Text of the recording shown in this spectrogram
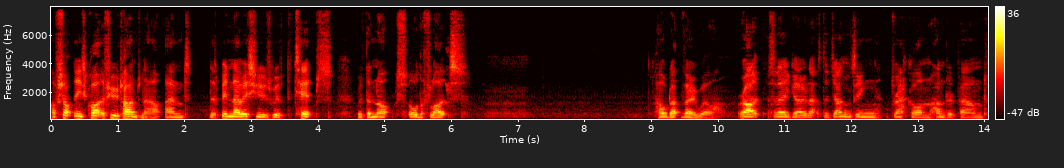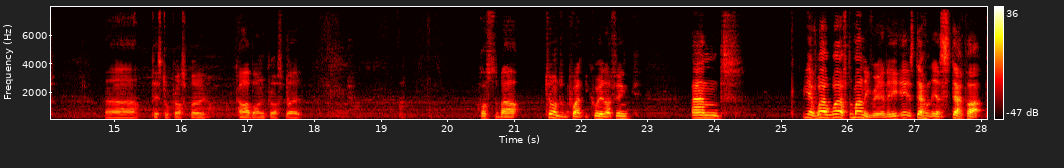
I've shot these quite a few times now and there's been no issues with the tips with the nocks or the flights hold up very well. Right, so there you go, that's the Junxing Drakon £100 uh, pistol crossbow, carbine crossbow. Costs about 220 quid I think, and yeah, well worth the money really. It's definitely a step up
